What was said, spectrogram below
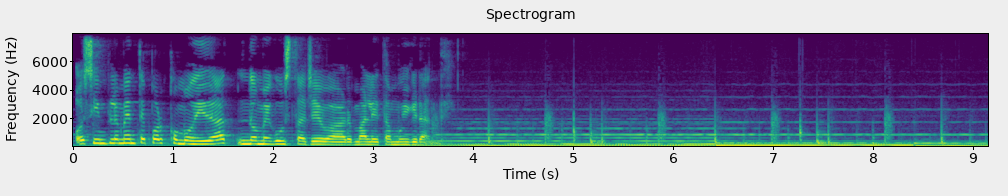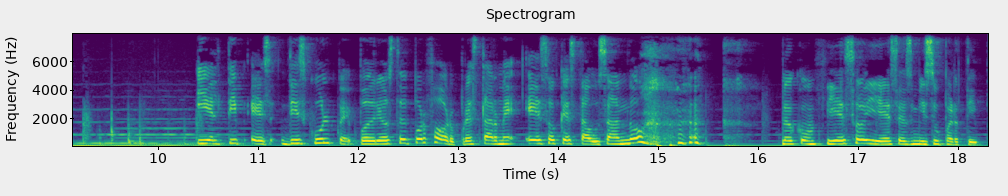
o simplemente por comodidad no me gusta llevar maleta muy grande. Y el tip es, disculpe, ¿podría usted por favor prestarme eso que está usando? lo confieso y ese es mi super tip.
